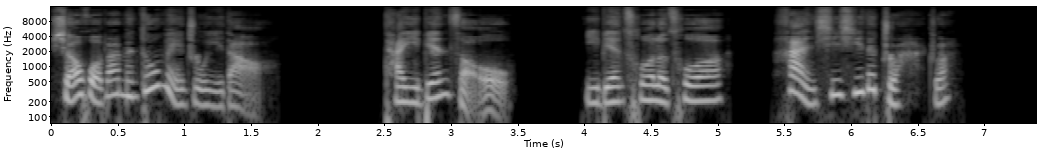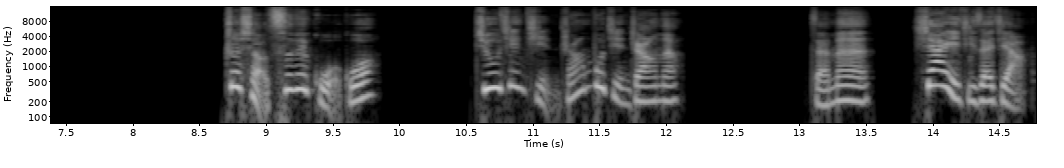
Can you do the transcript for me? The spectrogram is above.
小伙伴们都没注意到，他一边走，一边搓了搓汗兮兮的爪爪。这小刺猬果果究竟紧张不紧张呢？咱们下一集再讲。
